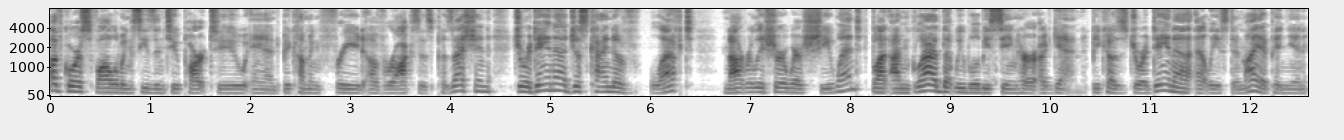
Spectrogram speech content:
Of course, following season 2 part 2 and becoming freed of Rox's possession, Jordana just kind of left not really sure where she went, but I'm glad that we will be seeing her again, because Jordana, at least in my opinion,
